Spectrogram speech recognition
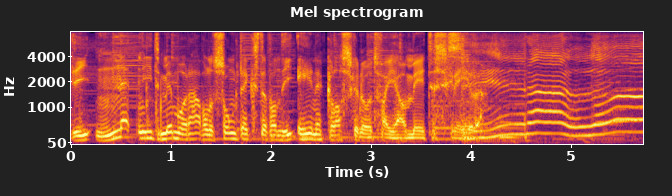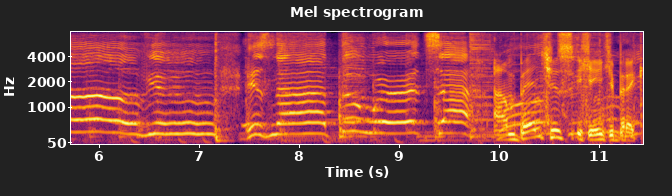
die net niet memorabele songteksten van die ene klasgenoot van jou mee te schreeuwen. Aan bandjes geen gebrek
